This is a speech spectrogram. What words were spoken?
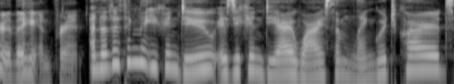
or the handprint. Another thing that you can do is you can DIY some language cards.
